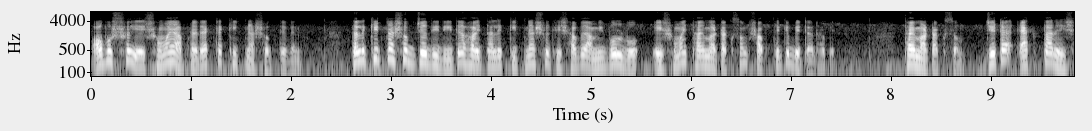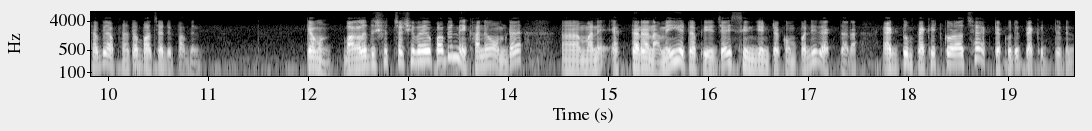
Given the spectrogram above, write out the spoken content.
অবশ্যই এই সময় আপনারা একটা কীটনাশক দেবেন। তাহলে কীটনাশক যদি দিতে হয়, তাহলে কীটনাশক হিসাবে আমি বলব, এই সময় থাইমাটাক্সম সব থেকে বেটার হবে। থাইমাটাক্সাম যেটা একতার হিসাবে আপনারা বাজারে পাবেন। কেমন? বাংলাদেশের চাষি ভাইও পাবেন, এখানেও আমরা মানে একতারা নামেই এটা পেয়ে যাই, সিনজেন্টা কোম্পানির একতারা। একদম প্যাকেট করা আছে, একটা করে প্যাকেট দেবেন।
